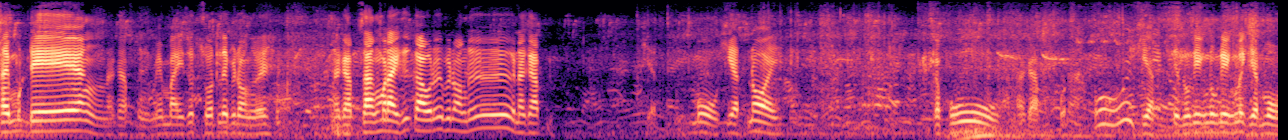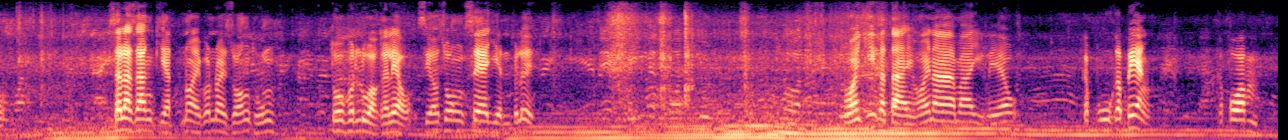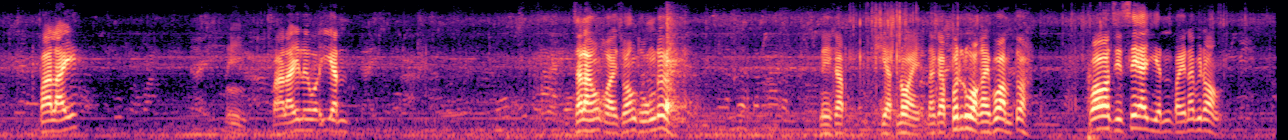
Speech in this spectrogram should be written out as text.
ไข่มดแดงนะครับนี่ใหม่ๆสดๆเลยพี่น้องเอ้ยนะครับสั่งมาได้คือเก่าเด้อพี่น้องเด้อนะครับเขียดโม่เขียดน้อย กระปูนะครับโอ้ยเขียดเขียดลูกเด้งลูกเด้งแล้วเขียดโม่สละสั่งเขียดน้อยเพิ่นน้อยสองถุงตัวเพิ่นลวกกันแล้ว เสียวทรงแช่เย็นไปเลยหอยขี้กระต่ายหอยนามาอีกแล้ว กระปูกระเป้งกระปอมปลาไหลนี่ปลาไหลเลยว่าเอียน สละของข่อยสองถุงเด้อนี่ครับเขียดหน่อยนะครับเพิ่นลวกให้พร้อมตัวเพราะว่าสิแช่เย็นไปนะพี่น้อง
